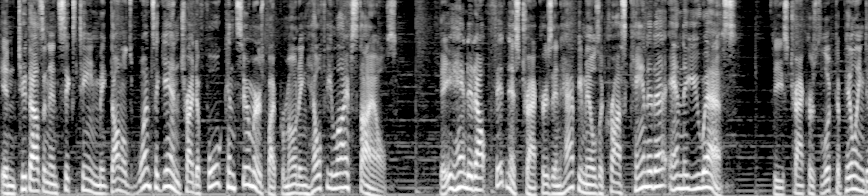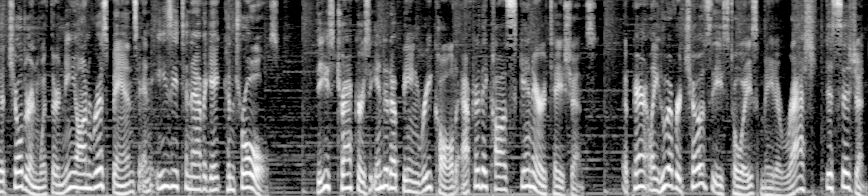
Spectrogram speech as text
In 2016, McDonald's once again tried to fool consumers by promoting healthy lifestyles. They handed out fitness trackers in Happy Meals across Canada and the US. These trackers looked appealing to children with their neon wristbands and easy to navigate controls. These trackers ended up being recalled after they caused skin irritations. Apparently, whoever chose these toys made a rash decision.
